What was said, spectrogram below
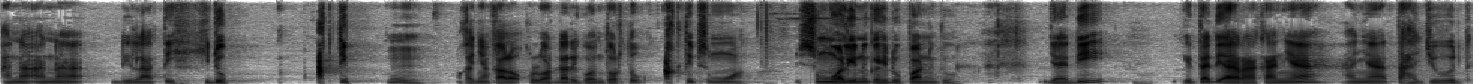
anak-anak dilatih hidup aktif. Hmm. Makanya kalau keluar dari gontor tuh aktif semua. Di semua lini kehidupan itu. Jadi kita diarahkannya hanya tahajud,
